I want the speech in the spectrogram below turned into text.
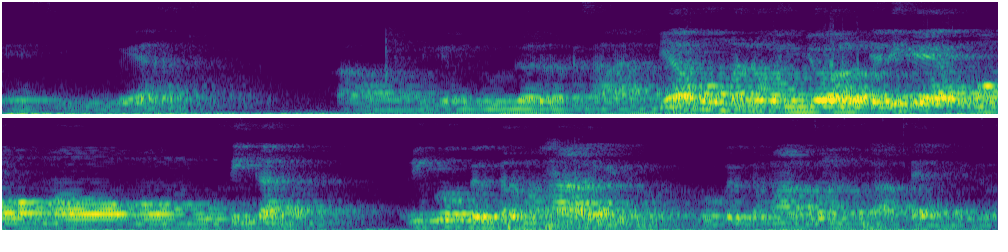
kayak si Juber uh, bikin blunder kesalahan. Dia mau menonjol jadi kayak mau mau mau membuktikan ini gue backer mahal gitu. Gue backer mahal gue langsung kapten gitu.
